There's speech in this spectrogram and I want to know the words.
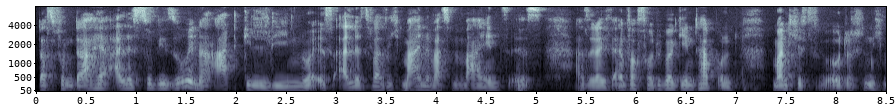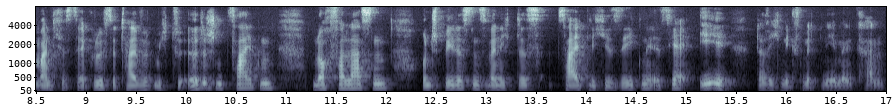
dass von daher alles sowieso in einer Art geliehen nur ist, alles, was ich meine, was meins ist. Also, dass ich es einfach vorübergehend habe und manches, oder nicht manches, der größte Teil wird mich zu irdischen Zeiten noch verlassen und spätestens, wenn ich das Zeitliche segne, ist ja eh, dass ich nichts mitnehmen kann.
